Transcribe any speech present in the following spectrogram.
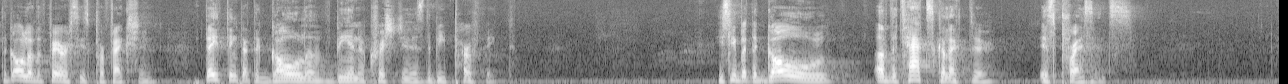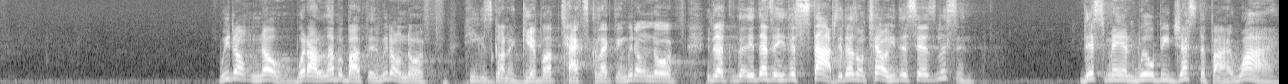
The goal of the Pharisee is perfection. They think that the goal of being a Christian is to be perfect. You see, but the goal of the tax collector is presence. We don't know. What I love about this, we don't know if he's going to give up tax collecting. We don't know if it doesn't, he just stops. He doesn't tell. He just says, listen, this man will be justified. Why?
